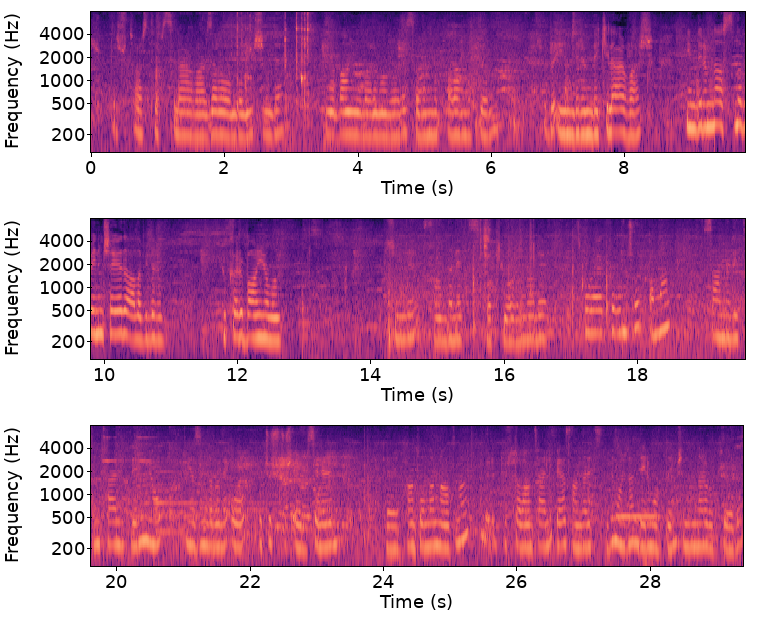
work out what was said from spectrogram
Şurada şu tarz tepsiler var. Zaraoğlu'ndayım şimdi. Yine banyolarıma böyle sabunluk falan bakıyorum. Şurada indirimdekiler var. İndirimde aslında benim şeye de alabilirim. Yukarı banyoma. Şimdi sandalet bakıyorum. Böyle spor ayakkabım çok ama sandaletin terliklerim yok. Yazın da böyle o uçuş uçuş elbiselerin e, pantolonların altına böyle düz taban terlik veya sandalet istedim. O yüzden deri moddayım. Şimdi bunlara bakıyorum.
